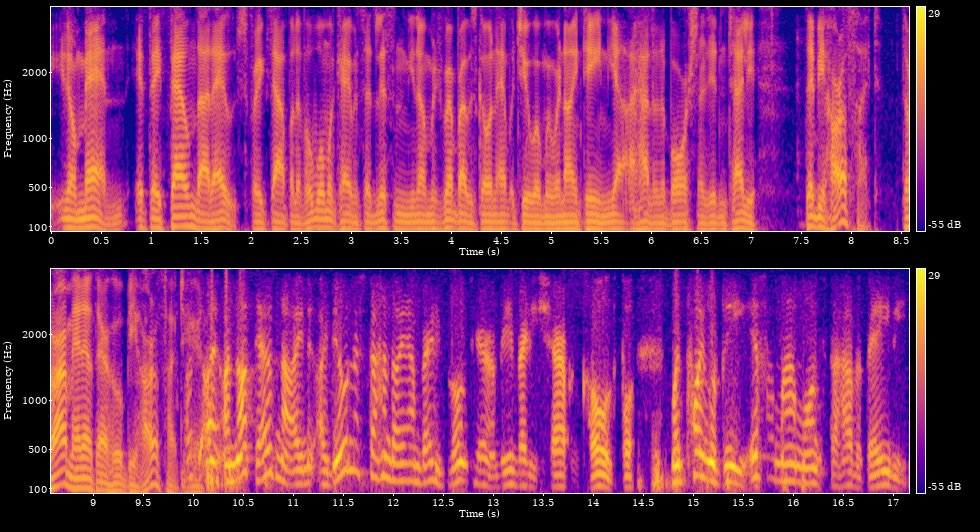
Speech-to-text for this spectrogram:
You know, men. If they found that out, for example, if a woman came and said, "Listen, you know, remember I was going out with you when we were 19. Yeah, I had an abortion. I didn't tell you." They'd be horrified. There are men out there who would be horrified to hear. I, I'm not doubting that. I, I do understand I am very blunt here and being very sharp and cold. But my point would be, if a man wants to have a baby,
